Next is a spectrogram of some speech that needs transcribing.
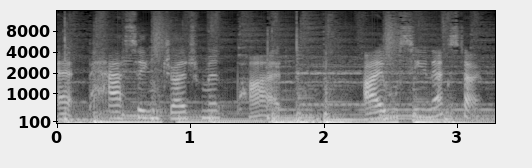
at Passing Judgment Pod. I will see you next time.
